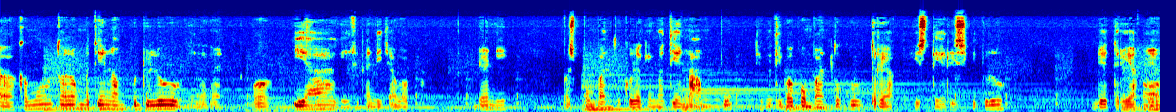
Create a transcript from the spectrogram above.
"Eh, kamu tolong matiin lampu dulu gitu kan. Oh iya gitu kan dijawab. Udah nih pas pembantuku lagi matiin lampu tiba-tiba pembantuku teriak histeris gitu loh dia teriaknya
